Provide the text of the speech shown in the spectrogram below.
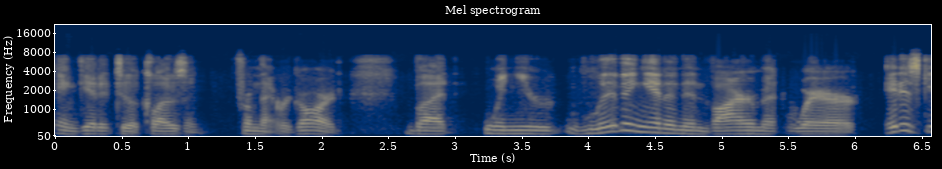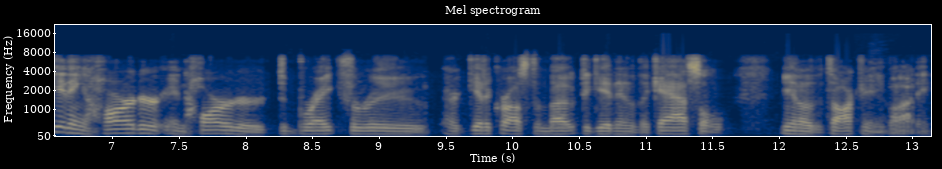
and get it to a closing from that regard. But when you're living in an environment where it is getting harder and harder to break through or get across the moat to get into the castle, you know, to talk to anybody.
